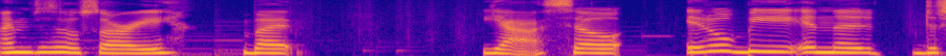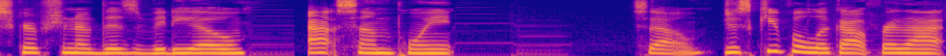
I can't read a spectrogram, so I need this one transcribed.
I'm so sorry. But yeah, so it'll be in the description of this video at some point. So just keep a lookout for that.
